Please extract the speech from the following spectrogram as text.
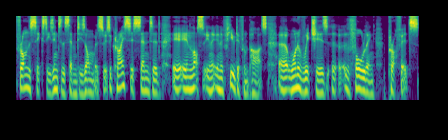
from the 60s into the 70s onwards. So it's a crisis centered in lots, in, in a few different parts. Uh, one of which is uh, falling profits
